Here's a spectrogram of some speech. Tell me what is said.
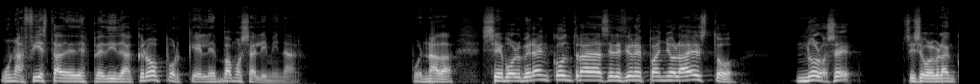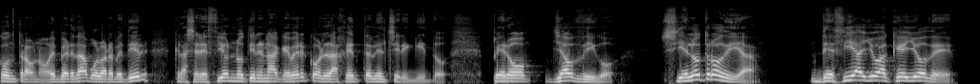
una fiesta de despedida Cross porque les vamos a eliminar. Pues nada, ¿se volverá en contra de la selección española esto? No lo sé si se volverá en contra o no. Es verdad, vuelvo a repetir, que la selección no tiene nada que ver con la gente del chiringuito. Pero ya os digo, si el otro día decía yo aquello de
